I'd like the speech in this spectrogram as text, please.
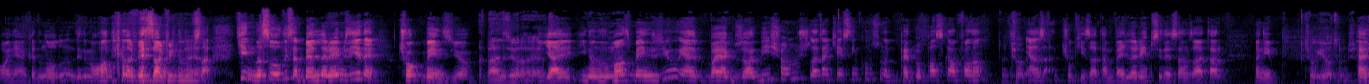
oynayan kadın olduğunu dedim oha ne kadar benzer birini bulmuşlar. Ki nasıl olduysa Bella Ramsey'e de çok benziyor. Benziyorlar evet. Yani inanılmaz benziyor. Yani bayağı güzel bir iş olmuş. Zaten casting konusunda Pedro Pascal falan Çok, ya zaten çok iyi zaten. Bella Ramsey desen zaten hani çok iyi oturmuş. yani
